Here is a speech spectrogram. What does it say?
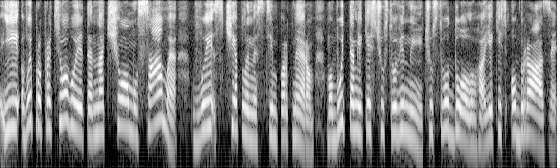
І ви пропрацьовуєте, на чому саме ви щеплені з цим партнером. Мабуть, там якесь чувство вини, чувство долга, якісь образи.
